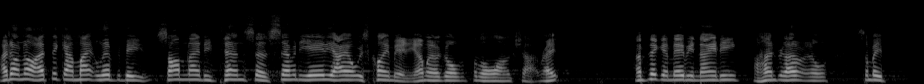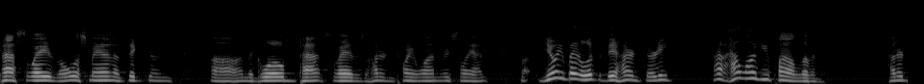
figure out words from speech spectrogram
I don't know. I think I might live to be Psalm 90:10 says 70, 80. I always claim 80. I'm going to go for the long shot, right? I'm thinking maybe 90, 100. I don't know. Somebody passed away. The oldest man I think in, uh, on the globe passed away. It was 121 recently. I, but do you know anybody that lived to be 130? How, how long do you plan on living? 100.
